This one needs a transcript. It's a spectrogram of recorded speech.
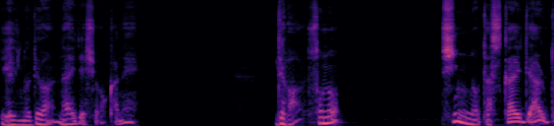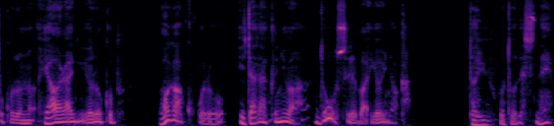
言えるのではないでしょうかね。ではその真の助かりであるところの和らぎ喜ぶ我が心をいただくにはどうすればよいのかということですね。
